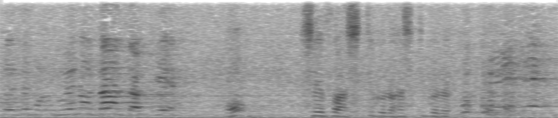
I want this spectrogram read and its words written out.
それでも上の段だけ？おシェフ走ってくる走ってくる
